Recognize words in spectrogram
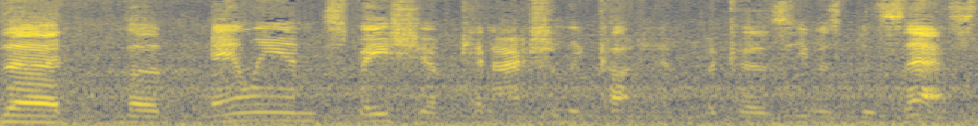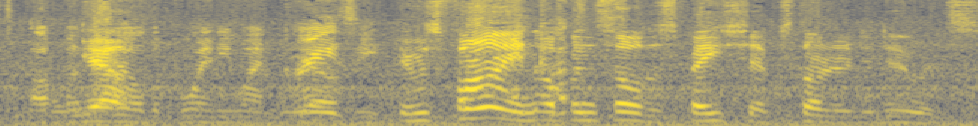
that the alien spaceship can actually cut him because he was possessed up until Yeah. the point he went crazy. It was fine up until the spaceship started to do its.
